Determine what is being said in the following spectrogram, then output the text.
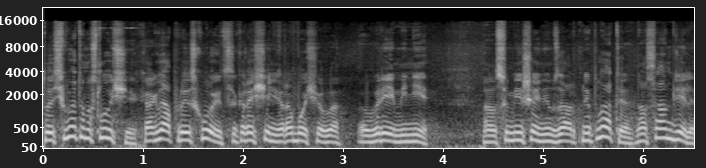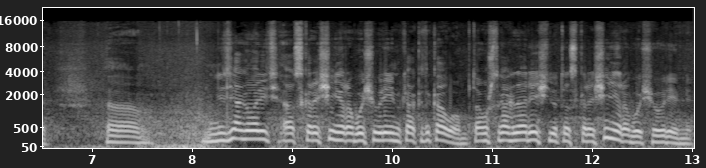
То есть в этом случае, когда происходит сокращение рабочего времени Э, с уменьшением заработной платы, на самом деле э, нельзя говорить о сокращении рабочего времени как таковом. Потому что когда речь идет о сокращении рабочего времени,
